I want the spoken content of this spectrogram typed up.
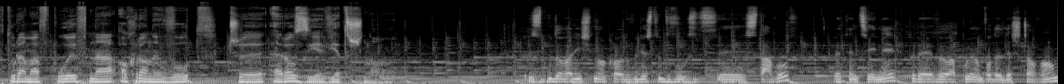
która ma wpływ na ochronę wód czy erozję wietrzną. Zbudowaliśmy około 22 z- y, stawów retencyjnych, które wyłapują wodę deszczową.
